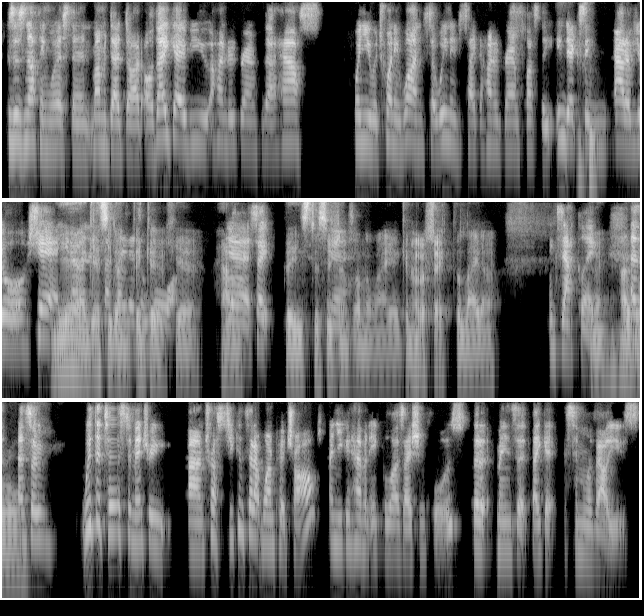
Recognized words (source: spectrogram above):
Because there's nothing worse than mum and dad died. Oh, they gave you a hundred grand for that house when you were 21. So we need to take 100 grand plus the indexing out of your share. Yeah, you know, I guess you don't think of yeah how Yeah. So these decisions on the way are going to affect the later exactly. you know, overall. and, and so with the testamentary um, trust, you can set up one per child and you can have an equalization clause that means that they get similar values.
